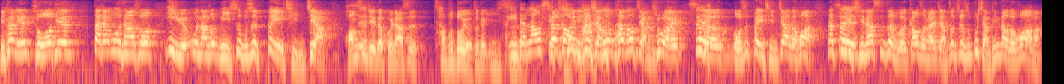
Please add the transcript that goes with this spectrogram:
你看，连昨天大家问他说，议员问他说，你是不是被请假？黄世杰的回答是差不多有这个意思。你的捞血。那所以你就想说，他都讲出来，这个我是被请假的话，那对于其他市政府的高层来讲，这就是不想听到的话嘛。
